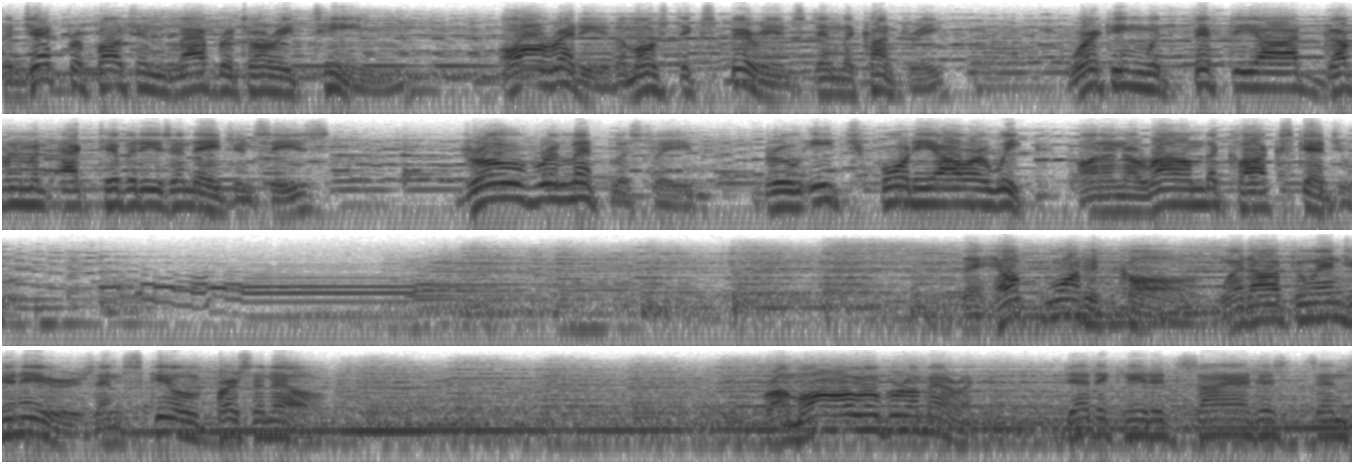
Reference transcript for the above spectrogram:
the Jet Propulsion Laboratory team already the most experienced in the country, working with 50-odd government activities and agencies, drove relentlessly through each 40-hour week on an around-the-clock schedule. The help wanted call went out to engineers and skilled personnel. From all over America, dedicated scientists and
